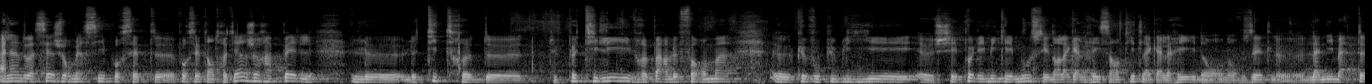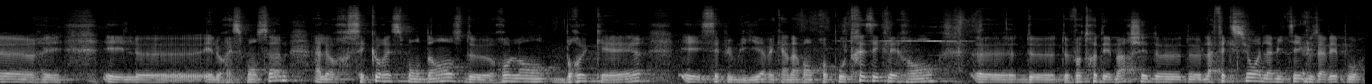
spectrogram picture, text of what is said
Alain Doisset, je vous remercie pour, cette, pour cet entretien. Je rappelle le, titre de, du petit livre par le format euh, que vous publiez euh, chez Polémique et Mousse et dans la galerie sans titre, la galerie dont, vous êtes l'animateur et, le, et le responsable. Alors, c'est Correspondance de Roland Brecker et c'est publié avec un avant-propos très éclairant euh, de, de, votre démarche et de, de l'affection et de l'amitié que vous avez pour,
